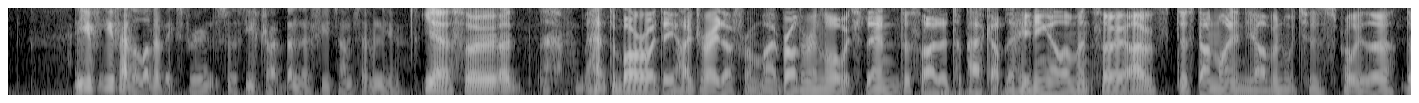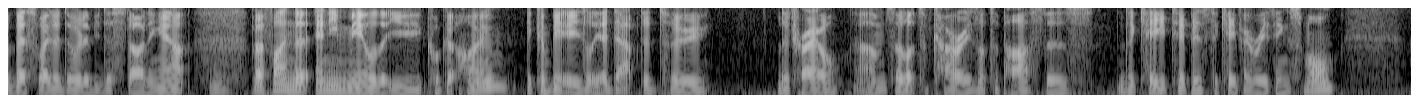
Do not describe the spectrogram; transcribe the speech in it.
you've you've had a lot of experience with you've tried done it a few times, haven't you? Yeah, so I had to borrow a dehydrator from my brother-in-law, which then decided to pack up the heating element. So I've just done mine in the oven, which is probably the the best way to do it if you're just starting out. Mm. But I find that any meal that you cook at home, it can be easily adapted to the trail. Um, so lots of curries, lots of pastas. The key tip is to keep everything small.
